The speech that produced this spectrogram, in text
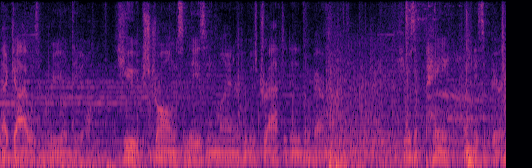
That guy was a real deal. Huge, strong Silesian miner who was drafted into the Wehrmacht. He was a pain for any superior.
